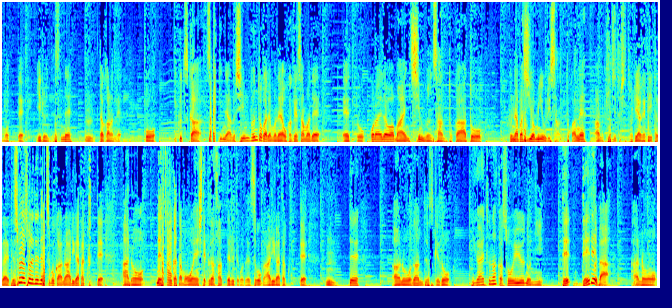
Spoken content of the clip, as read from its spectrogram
思っているんですね。うん。だからね、こう、いくつか最近ね、あの新聞とかでもね、おかげさまでえっと、この間は毎日新聞さんとか、あと、船橋読売さんとかね、あの、記事として取り上げていただいて、それはそれでね、すごくあの、ありがたくって、あの、ね、そういう方も応援してくださってるってことですごくありがたくって、うん。で、あの、なんですけど、意外となんかそういうのに、で、出れば、あの、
